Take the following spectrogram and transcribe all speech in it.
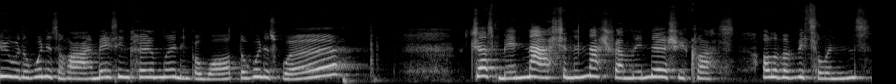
who were the winners of our Amazing Home Learning Award. The winners were Jasmine Nash and the Nash family nursery class, Oliver Vittelins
